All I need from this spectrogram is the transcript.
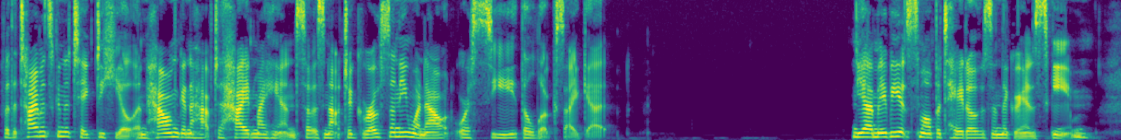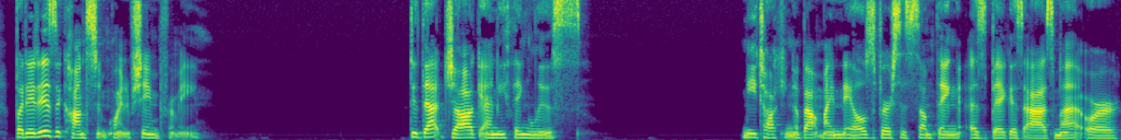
for the time it's going to take to heal and how I'm going to have to hide my hand so as not to gross anyone out or see the looks I get. Yeah, maybe it's small potatoes in the grand scheme, but it is a constant point of shame for me. Did that jog anything loose? Me talking about my nails versus something as big as asthma or,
